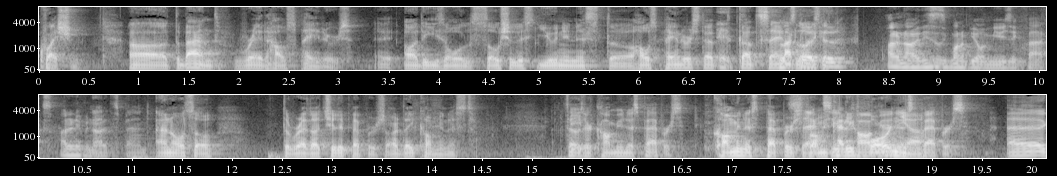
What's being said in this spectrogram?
question. Uh, the band Red House Painters. uh, Are these all socialist unionist uh, house painters that It got like blacklisted? it. I don't know. This is one of your music facts. I don't even know this band. And also, the Red Hot Chili Peppers are they communist? Those are communist peppers. Communist peppers from California. communist peppers. Uh,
